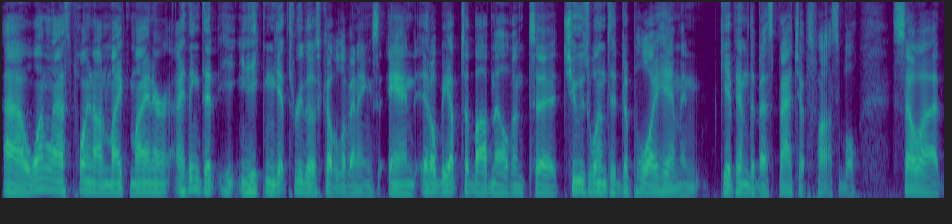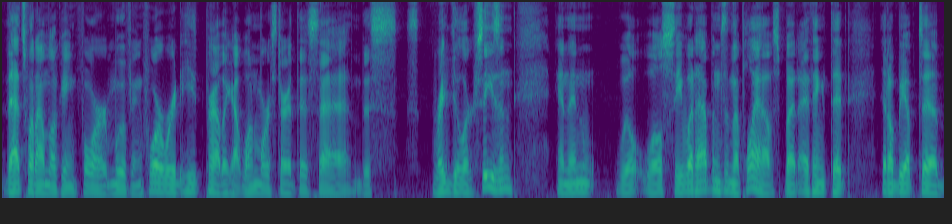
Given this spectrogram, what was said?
uh, one last point on Mike Minor. I think that he, he can get through those couple of innings, and it'll be up to Bob Melvin to choose when to deploy him and give him the best matchups possible. So uh, that's what I'm looking for moving forward. He's probably got one more start this uh, this regular season, and then we'll we'll see what happens in the playoffs. But I think that it'll be up to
